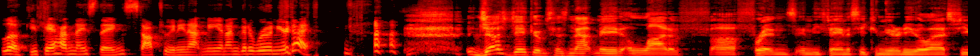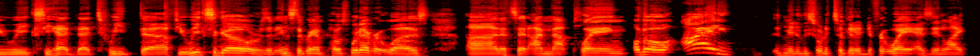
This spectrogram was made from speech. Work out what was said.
look, you can't have nice things. Stop tweeting at me and I'm going to ruin your day. Josh Jacobs has not made a lot of uh, friends in the fantasy community the last few weeks. He had that tweet uh, a few weeks ago, or was it an Instagram post, whatever it was, uh, that said, I'm not playing. Although I admittedly sort of took it a different way, as in like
